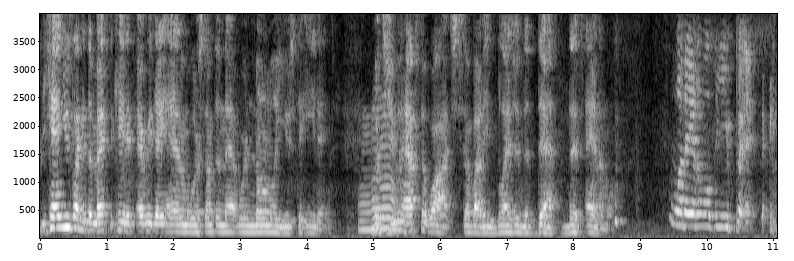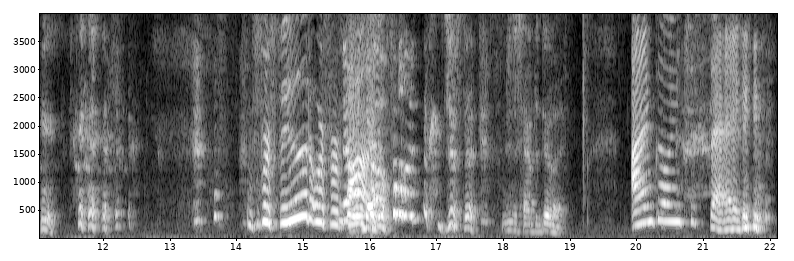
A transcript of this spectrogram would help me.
You can't use like a domesticated everyday animal or something that we're normally used to eating. But you mm. have to watch somebody bludgeon to death this animal. What animal do you pick? For food or for fun? no. Fun. just to, you just have to do it. I'm going to say.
